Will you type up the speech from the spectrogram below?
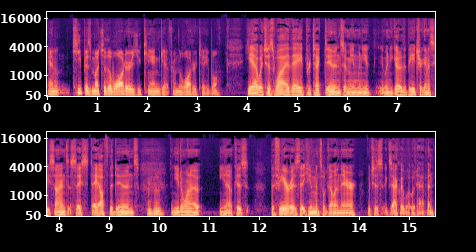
and keep as much of the water as you can get from the water table. Yeah, which is why they protect dunes. I mean, when you when you go to the beach, you're going to see signs that say "Stay off the dunes," and you don't want to, you know, because the fear is that humans will go in there, which is exactly what would happen,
